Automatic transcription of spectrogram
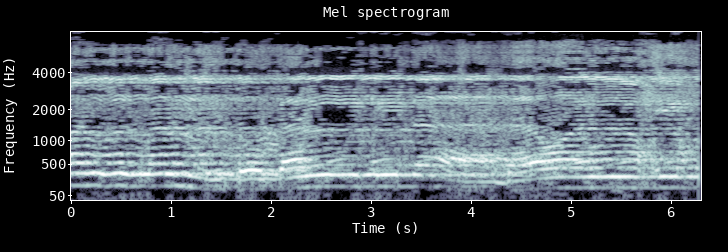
علمتك الكتاب والحكمة.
